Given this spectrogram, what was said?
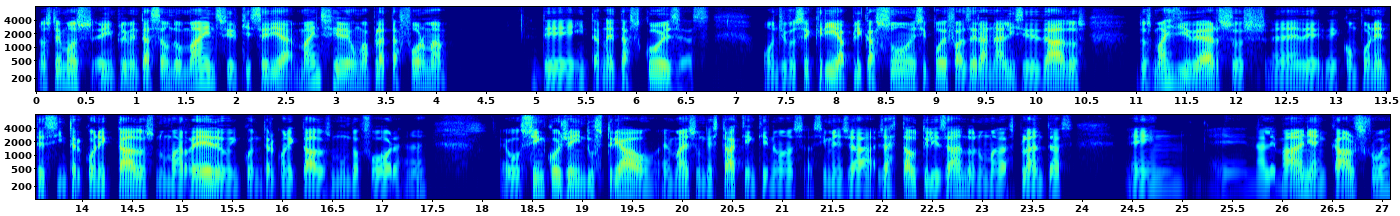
Nós temos a implementação do Mindsphere, que seria... Mindsphere é uma plataforma de internet das coisas, onde você cria aplicações e pode fazer análise de dados dos mais diversos né, de, de, componentes interconectados numa rede ou interconectados mundo afora. Né? O 5G industrial é mais um destaque em que nós, a Siemens já, já está utilizando numa das plantas em, em Alemanha, em Karlsruhe.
